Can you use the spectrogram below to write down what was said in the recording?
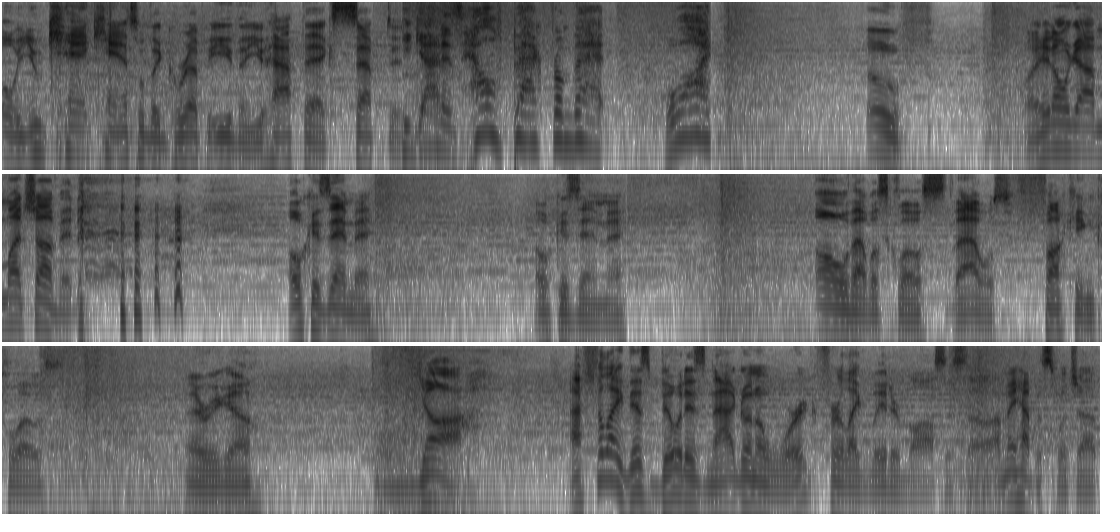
Oh, you can't cancel the grip either. You have to accept it. He got his health back from that. What? Oof. Well, he don't got much of it. Okizeme. Okizeme. Oh, that was close. That was fucking close. There we go. Yeah. I feel like this build is not going to work for like later bosses, so I may have to switch up.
